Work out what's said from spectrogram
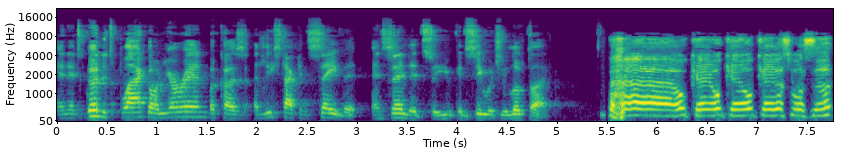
and it's good it's black on your end because at least I can save it and send it so you can see what you look like. okay, okay, okay. That's what's up.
